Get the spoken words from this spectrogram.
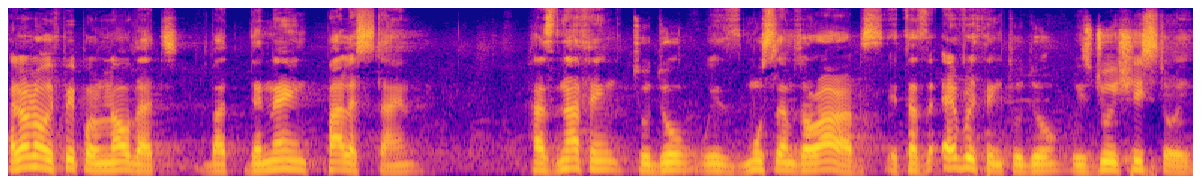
I don't know if people know that, but the name Palestine has nothing to do with Muslims or Arabs. It has everything to do with Jewish history.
